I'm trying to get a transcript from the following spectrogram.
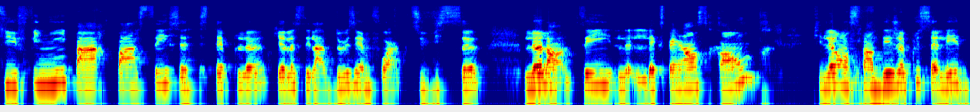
tu finis par passer ce step-là, que là, c'est la deuxième fois que tu vis ça, là, l'expérience rentre. Puis là, on se sent déjà plus solide.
